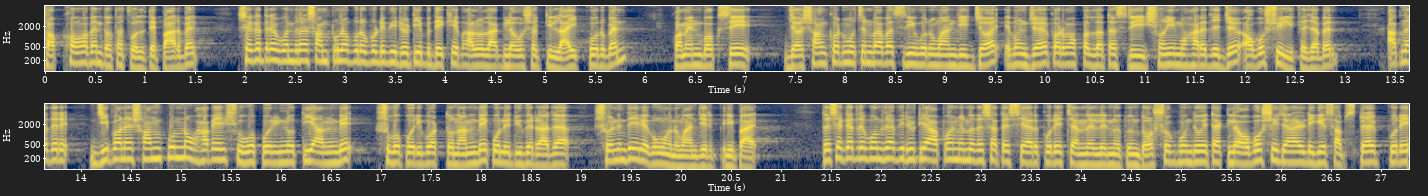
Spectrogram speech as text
সক্ষম হবেন তথা চলতে পারবেন। সেক্ষেত্রে বন্ধুরা, সম্পূর্ণ পুরোপুরি ভিডিওটি দেখে ভালো লাগলে অবশ্যই একটি লাইক করবেন। কমেন্ট বক্সে জয় শঙ্কর মোচন বাবা, শ্রী হনুমানজির জয় এবং জয় কর্মফলদাতা শ্রী শনি মহারাজের জয় অবশ্যই লিখে যাবেন। আপনাদের জীবনে সম্পূর্ণভাবে শুভ পরিণতি আনবে, শুভ পরিবর্তন আনবে। কলিযুগের রাজা শনিদেব এবং হনুমানজির কৃপায়। তো সেক্ষেত্রে বন্ধুরা, ভিডিওটি আপনজনদের সাথে শেয়ার করে চ্যানেলের নতুন দর্শক বন্ধু হয়ে থাকলে অবশ্যই চ্যানেলটিকে সাবস্ক্রাইব করে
